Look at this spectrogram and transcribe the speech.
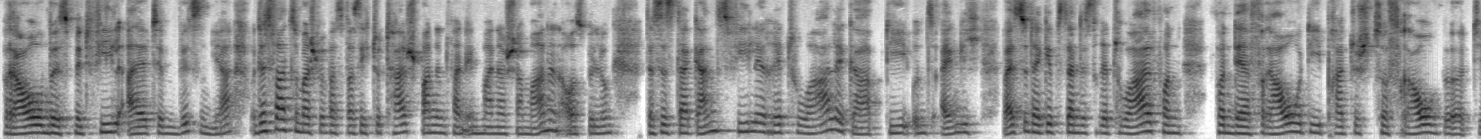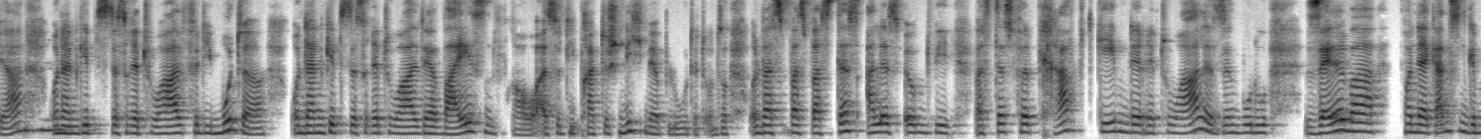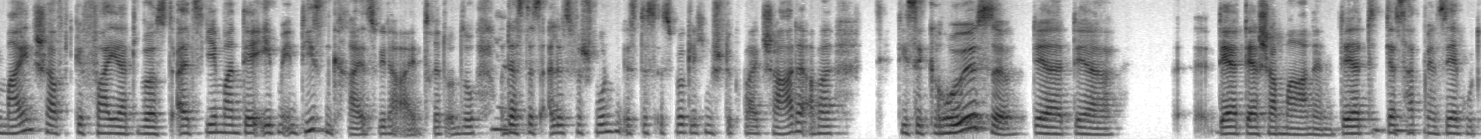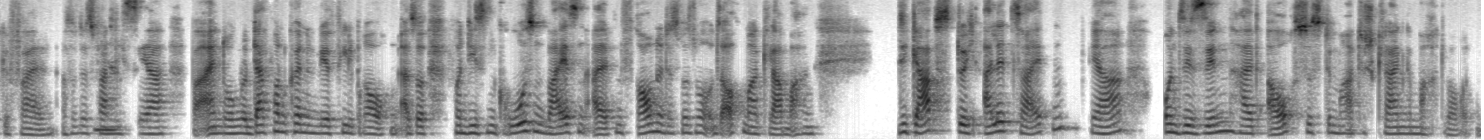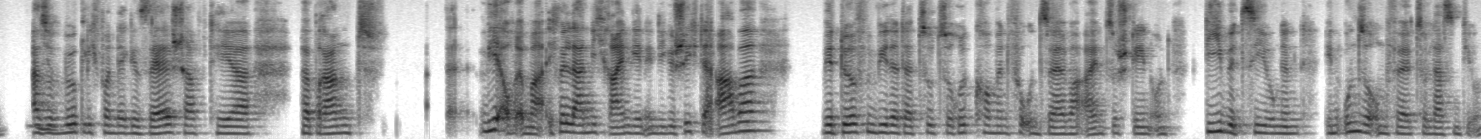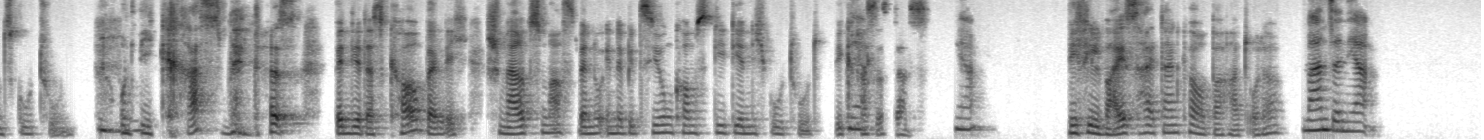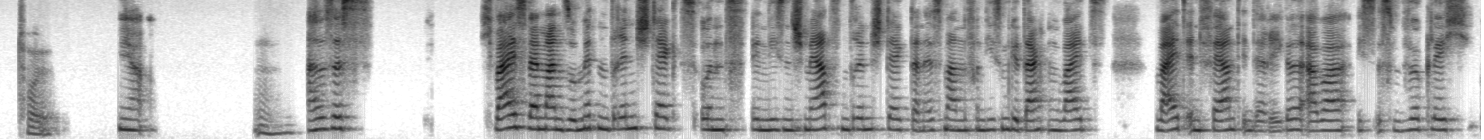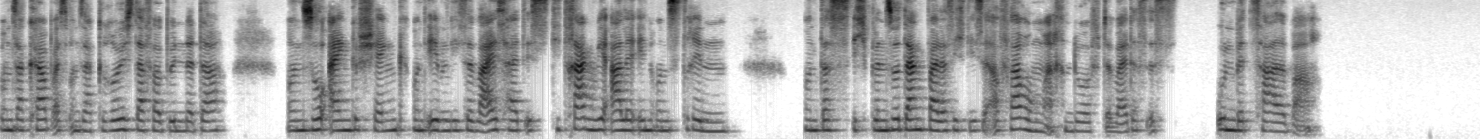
Frau bist mit viel altem Wissen, ja. Und das war zum Beispiel was, was ich total spannend fand in meiner Schamanenausbildung, dass es da ganz viele Rituale gab, die uns eigentlich, weißt du, da gibt's dann das Ritual von, von der Frau, die praktisch zur Frau wird, ja. Mhm. Und dann gibt's das Ritual für die Mutter und dann gibt's das Ritual der weisen Frau, also die praktisch nicht mehr blutet und so. Und was, was, was das alles irgendwie, was das für kraftgebende Rituale sind, wo du selber von der ganzen Gemeinschaft gefeiert wirst als jemand, der eben in diesen Kreis wieder eintritt und so. Ja. Und dass das alles verschwunden ist, das ist wirklich ein Stück weit schade. Aber diese Größe der, der, der, der Schamanen, der, das mhm. hat mir sehr gut gefallen. Also das fand ja. ich sehr beeindruckend. Und davon können wir viel brauchen. Also von diesen großen, weißen, alten Frauen, und das müssen wir uns auch mal klar machen. Die gab es durch alle Zeiten, ja. Und sie sind halt auch systematisch klein gemacht worden. Also ja. wirklich von der Gesellschaft her verbrannt, äh, wie auch immer. Ich will da nicht reingehen in die Geschichte, aber wir dürfen wieder dazu zurückkommen, für uns selber einzustehen und die Beziehungen in unser Umfeld zu lassen, die uns gut tun. Mhm. Und wie krass, wenn das, wenn dir das körperlich Schmerz machst, wenn du in eine Beziehung kommst, die dir nicht gut tut. Wie krass ja. ist das? Ja, wie viel Weisheit dein Körper hat, oder? Wahnsinn, ja. Toll. Ja. Mhm. Also es ist, ich weiß, wenn man so mittendrin steckt und in diesen Schmerzen drin steckt, dann ist man von diesem Gedanken weit, weit entfernt in der Regel. Aber es ist wirklich, unser Körper ist unser größter Verbündeter und so ein Geschenk. Und eben diese Weisheit ist, die tragen wir alle in uns drin. Und das, ich bin so dankbar, dass ich diese Erfahrung machen durfte, weil das ist unbezahlbar.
